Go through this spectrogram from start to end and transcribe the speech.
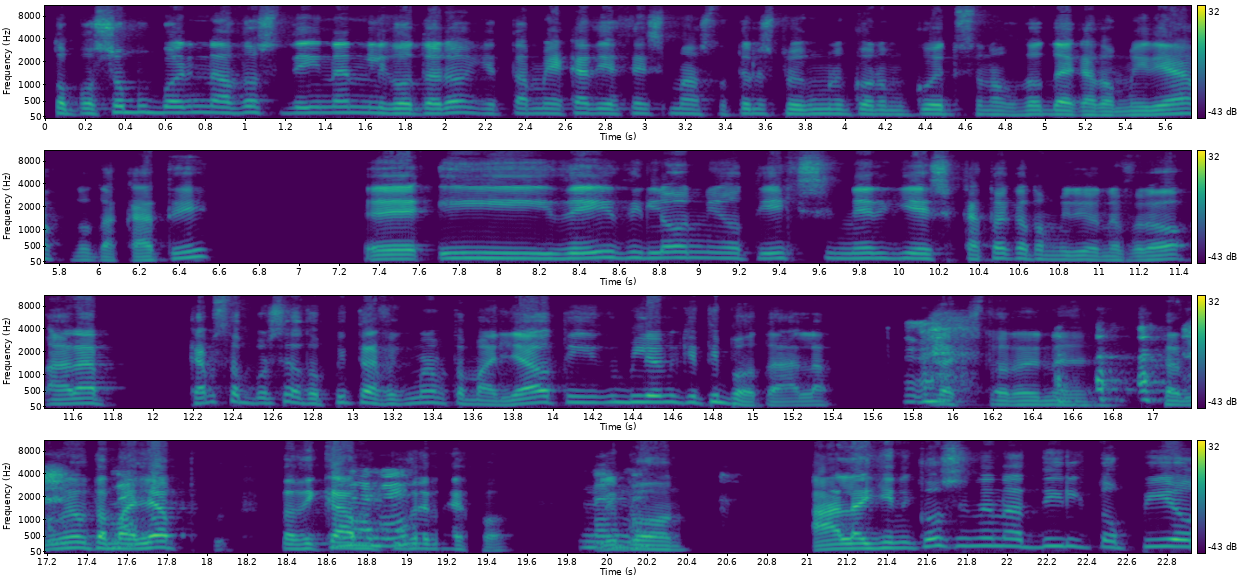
το ποσό που μπορεί να δώσει δεν είναι λιγότερο, γιατί τα μιακά διαθέσιμα στο τέλος του προηγούμενου οικονομικού έτους ήταν 80 εκατομμύρια, 80 κάτι. Ε, η ΔΕΗ δηλώνει ότι έχει συνέργειες 100 εκατομμυρίων ευρώ, άρα κάποιος θα μπορούσε να το πει τραβηγμένο από τα μαλλιά ότι δεν πληρώνει και τίποτα, αλλά εντάξει τώρα είναι τραβηγμένο από τα ναι. μαλλιά τα δικά ναι, μου που ναι. δεν έχω. Λοιπόν, αλλά γενικώς είναι ένα deal το οποίο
